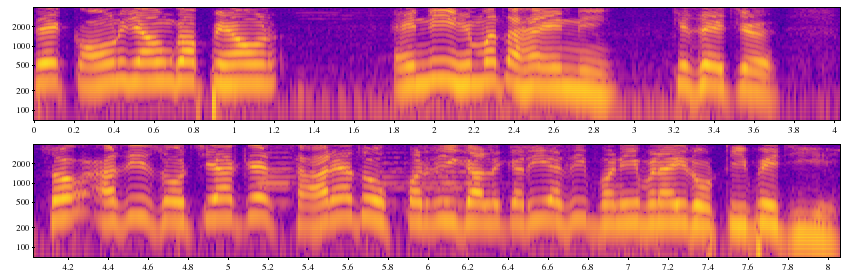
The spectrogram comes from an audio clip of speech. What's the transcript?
ਤੇ ਕੌਣ ਜਾਊਗਾ ਪਿਆਉਣ? ਇੰਨੀ ਹਿੰਮਤ ਹੈ ਨਹੀਂ ਕਿਸੇ 'ਚ। ਸੋ ਅਸੀਂ ਸੋਚਿਆ ਕਿ ਸਾਰਿਆਂ ਤੋਂ ਉੱਪਰ ਦੀ ਗੱਲ ਕਰੀ ਅਸੀਂ ਬਣੀ ਬਣਾਈ ਰੋਟੀ ਭੇਜੀਏ।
